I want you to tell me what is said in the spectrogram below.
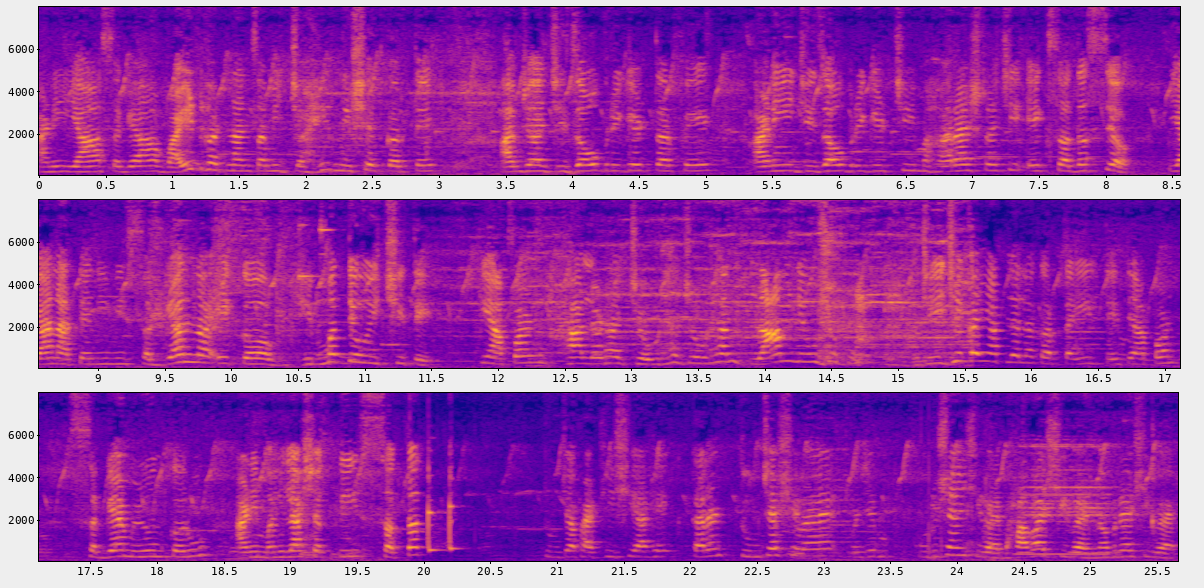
आणि या सगळ्या वाईट घटनांचा मी जाहीर निषेध करते. आमच्या जिजाऊ ब्रिगेडतर्फे आणि जिजाऊ ब्रिगेडची महाराष्ट्राची एक सदस्य या नात्याने मी सगळ्यांना एक हिंमत देऊ इच्छिते. की आपण हा लढा जेवढ्या जेवढ्या लांब नेऊ शकू जे जे काही आपल्याला करता येईल ते ते आपण सगळ्या मिळून करू. आणि महिला शक्ती सतत तुमच्या पाठीशी आहे. कारण तुमच्याशिवाय म्हणजे पुरुषांशिवाय भावाशिवाय नवऱ्याशिवाय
